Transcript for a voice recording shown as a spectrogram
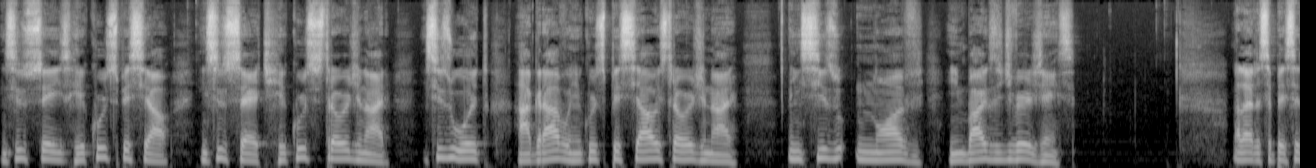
inciso 6, recurso especial, inciso 7, recurso extraordinário, inciso 8, agravo em recurso especial extraordinário, inciso 9, embargos de divergência. Galera, CPC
